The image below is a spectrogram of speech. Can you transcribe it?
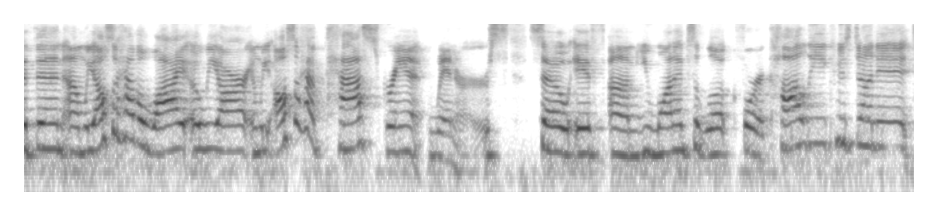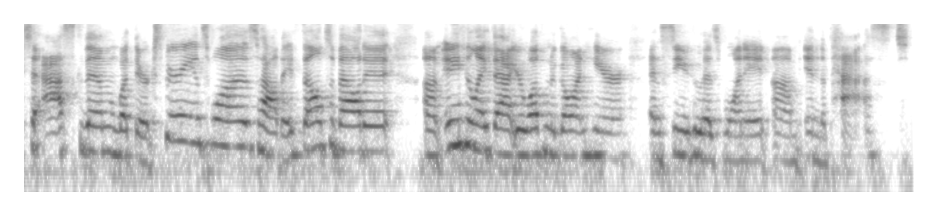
But then um, we also have a Y OER and we also have past grant winners. So if um, you wanted to look for a colleague who's done it to ask them what their experience was, how they felt about it, um, anything like that, you're welcome to go on here and see who has won it um, in the past.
